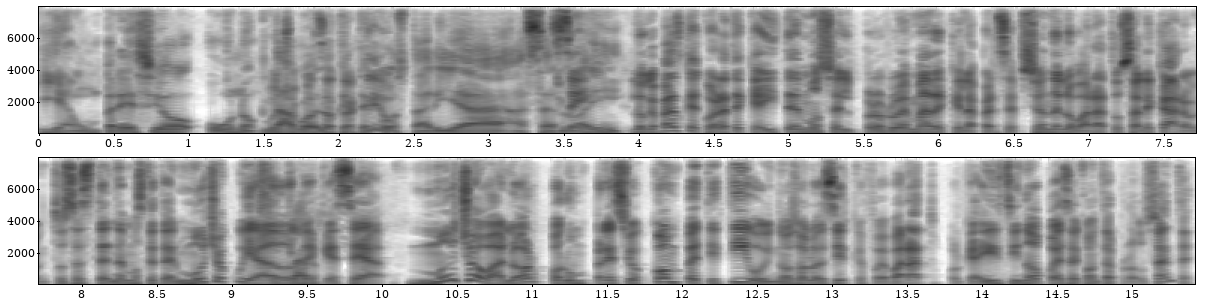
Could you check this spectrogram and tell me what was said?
Y a un precio un octavo de lo que te costaría hacerlo Sí, ahí. lo que pasa es que acuérdate que ahí tenemos el problema de que la percepción de lo barato sale caro. Entonces tenemos que tener mucho cuidado Eso, claro. de que sea mucho valor por un precio competitivo y no solo decir que fue barato, porque ahí si no puede ser contraproducente.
